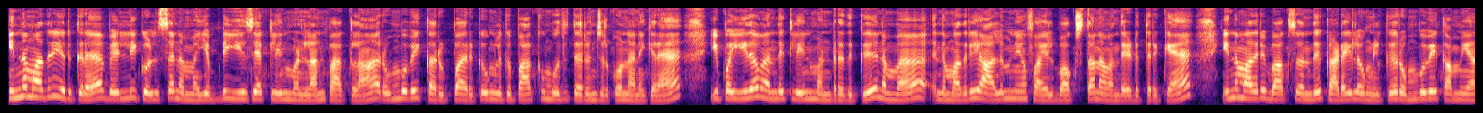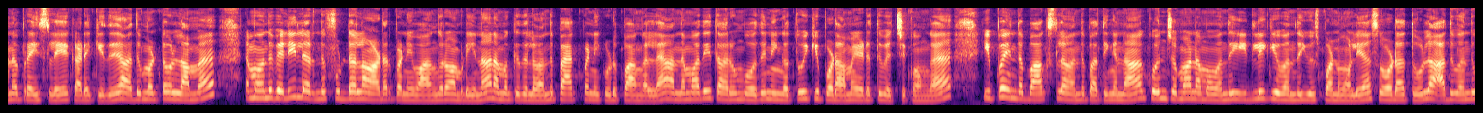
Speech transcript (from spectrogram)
இந்த மாதிரி இருக்கிற வெள்ளி கொலுசை நம்ம எப்படி ஈஸியாக க்ளீன் பண்ணலான்னு பார்க்கலாம். ரொம்பவே கருப்பாக இருக்குது உங்களுக்கு பார்க்கும்போது தெரிஞ்சிருக்கும்னு நினைக்கிறேன். இப்போ இதை வந்து க்ளீன் பண்ணுறதுக்கு நம்ம இந்த மாதிரி அலுமினியம் ஃபைல் பாக்ஸ் தான் நான் வந்து எடுத்திருக்கேன். இந்த மாதிரி பாக்ஸ் வந்து கடையில் உங்களுக்கு ரொம்பவே கம்மியான ப்ரைஸ்லேயே கிடைக்கிது. அது மட்டும் இல்லாமல் நம்ம வந்து வெளியிலேருந்து ஃபுட்டெல்லாம் ஆர்டர் பண்ணி வாங்குகிறோம் அப்படின்னா நமக்கு இதில் வந்து பேக் பண்ணி கொடுப்பாங்கல்ல. அந்த மாதிரி தரும்போது நீங்கள் தூக்கி போடாமல் எடுத்து வச்சுக்கோங்க. இப்போ இந்த பாக்ஸில் வந்து பார்த்திங்கன்னா கொஞ்சமாக நம்ம வந்து இட்லிக்கு வந்து யூஸ் பண்ணுவோம் இல்லையா? சோடா தூள். அது வந்து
